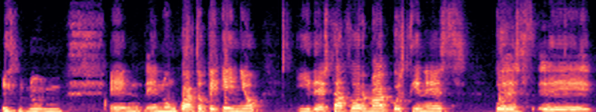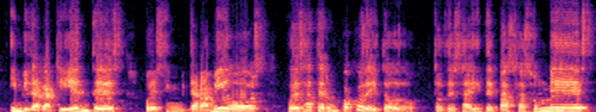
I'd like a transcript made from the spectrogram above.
en un, en un cuarto pequeño y de esta forma pues tienes pues invitar a clientes, puedes invitar amigos, puedes hacer un poco de todo. Entonces ahí te pasas un mes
